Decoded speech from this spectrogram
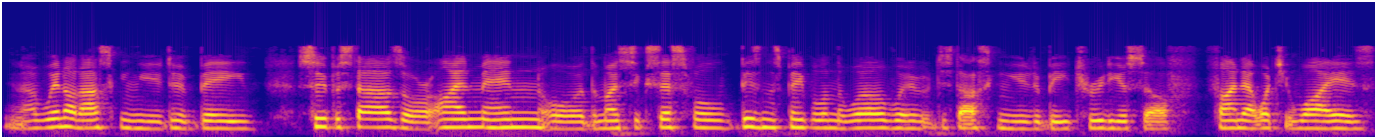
You know, we're not asking you to be superstars or Iron Men or the most successful business people in the world. We're just asking you to be true to yourself, find out what your why is,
